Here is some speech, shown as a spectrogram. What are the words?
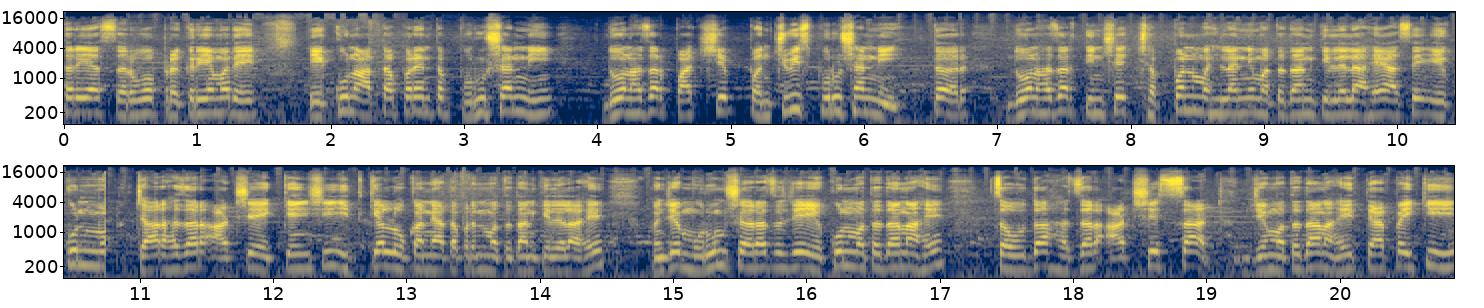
तर या सर्व प्रक्रियेमध्ये एकूण आतापर्यंत पुरुषांनी दोन हजार पाचशे पंचवीस पुरुषांनी तर दोन हजार तीनशे छप्पन महिलांनी मतदान केलेलं आहे. असे एकूण चार हजार आठशे एक्क्याऐंशी इतक्या लोकांनी आतापर्यंत मतदान केलेलं आहे. म्हणजे मुरुम शहराचं जे एकूण मतदान आहे चौदा हजार आठशे साठ जे मतदान आहे त्यापैकी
